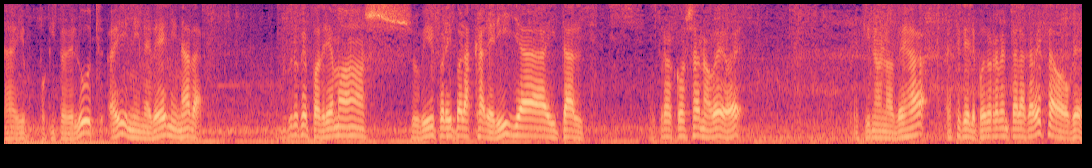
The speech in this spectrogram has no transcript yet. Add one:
Hay un poquito de loot Ahí, ni me ve ni nada. Yo creo que podríamos Subir por ahí por las escalerillas y tal. Otra cosa no veo, ¿eh? aquí no nos deja. ¿Este que le puedo reventar la cabeza o qué?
